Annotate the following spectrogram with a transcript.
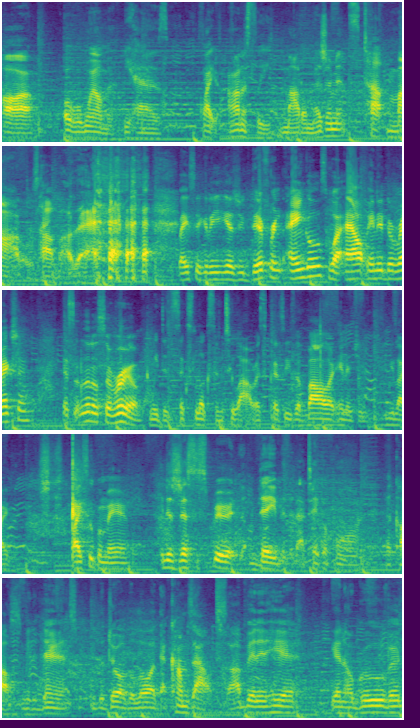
are overwhelming. He has quite honestly model measurements. Top models, how about that? Basically, he gives you different angles without any direction. It's a little surreal We did six looks in two hours. because he's a baller energy. You like, like Superman. it is just the spirit of David that I take upon that causes me to dance. The joy of the Lord that comes out. So I've been in here, you know, grooving,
